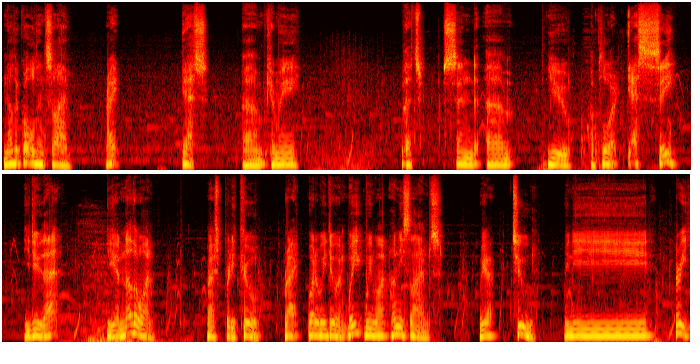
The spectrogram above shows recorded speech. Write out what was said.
another golden slime, right? Yes. Um, can we let's send um, you a plort. Yes, see? You do that, you get another one. That's pretty cool. Right, what are we doing? Wait, we want honey slimes. We got two. We need three.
